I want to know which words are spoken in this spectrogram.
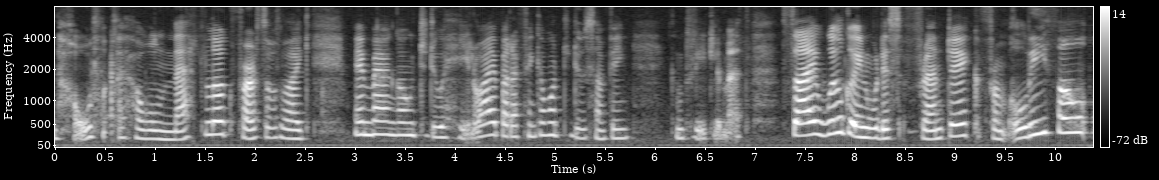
a whole, a whole matte look. First I was like, maybe I'm going to do a halo eye, but I think I want to do something completely matte. So I will go in with this Frantic from Lethal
